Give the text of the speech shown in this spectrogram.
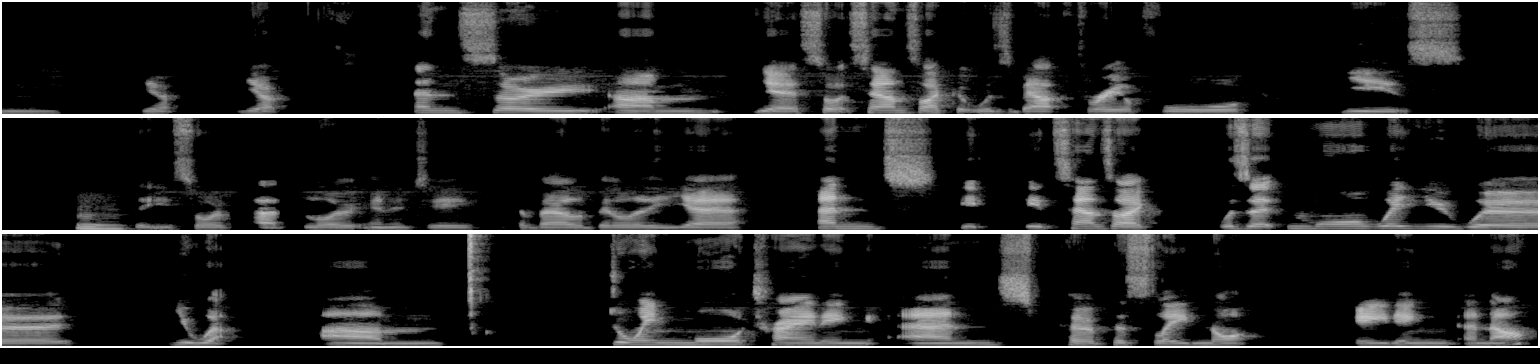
Mm. Yep, yep. And so, um, yeah, so it sounds like it was about three or four years Mm. that you sort of had low energy availability. Yeah. And it, it sounds like, was it more where you were, you were, um, doing more training and purposely not eating enough?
